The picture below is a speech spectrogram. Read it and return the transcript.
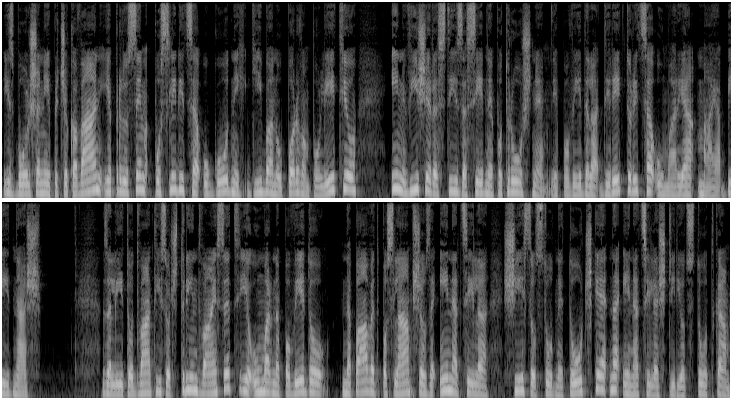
Izboljšanje pričakovanj je predvsem posledica ugodnih gibanj v prvem poletju in više rasti zasebne potrošnje, je povedala direktorica Umarja Maja Bednaš. Za leto 2023 je Umar napovedal napoved poslabšal za 1,6 odstotne točke na 1,4 odstotka.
